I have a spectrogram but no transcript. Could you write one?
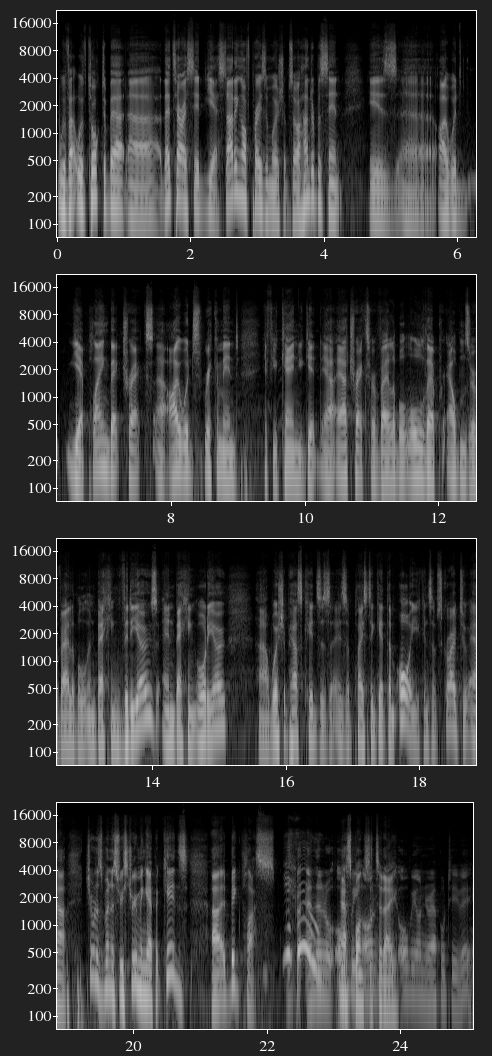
we've uh, we've talked about uh, that's how I said yeah starting off praise and worship. So 100% is uh, I would yeah playing back tracks. Uh, I would recommend if you can you get our, our tracks are available all of our pr- albums are available in backing videos and backing audio uh, Worship House Kids is a, is a place to get them, or you can subscribe to our children's ministry streaming app at Kids uh, at Big Plus. and then it'll all Our be sponsor on, today. it'll all be on your Apple TV.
